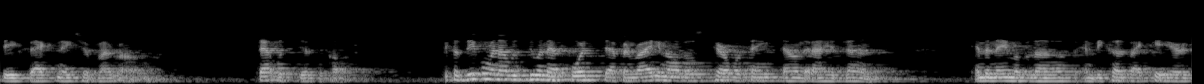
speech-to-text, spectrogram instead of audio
the exact nature of my wrongs. That was difficult. Because even when I was doing that fourth step and writing all those terrible things down that I had done in the name of love and because I cared,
